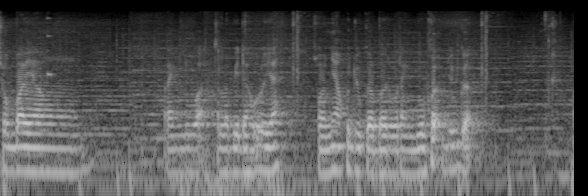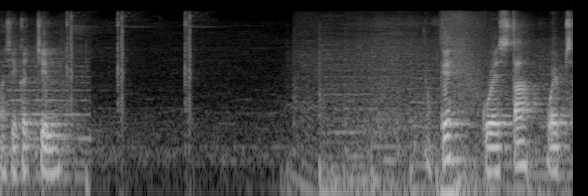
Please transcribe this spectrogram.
coba yang rank 2 terlebih dahulu ya. Soalnya aku juga baru rank 2 juga. Masih kecil. Oke Questa web 1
